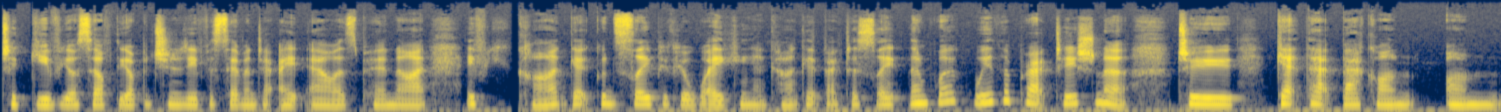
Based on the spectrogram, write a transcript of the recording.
to give yourself the opportunity for seven to eight hours per night. If you can't get good sleep, if you're waking and can't get back to sleep, then work with a practitioner to get that back on on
